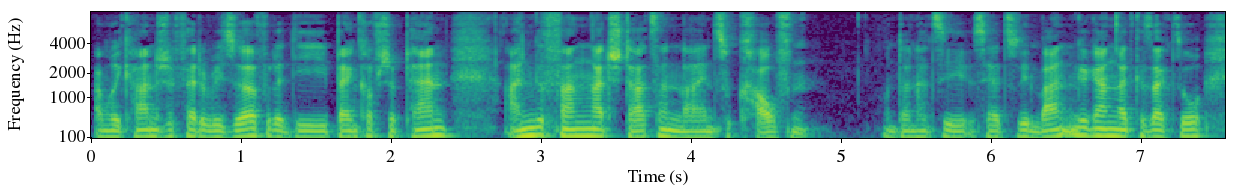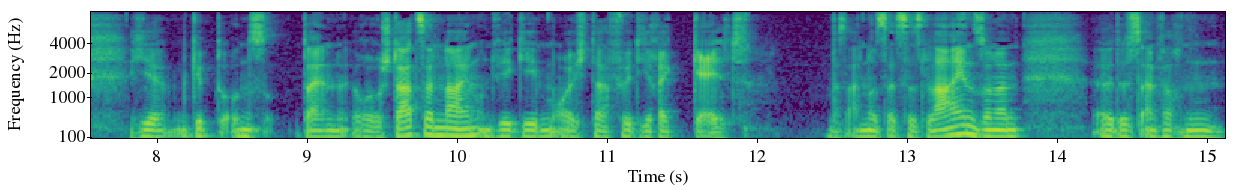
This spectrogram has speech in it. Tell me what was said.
amerikanische Federal Reserve oder die Bank of Japan, angefangen hat, Staatsanleihen zu kaufen. Und dann hat sie, ist er zu den Banken gegangen, hat gesagt, so, hier gibt uns deine, eure Staatsanleihen und wir geben euch dafür direkt Geld was anderes als das Leihen, sondern äh, das ist einfach ein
